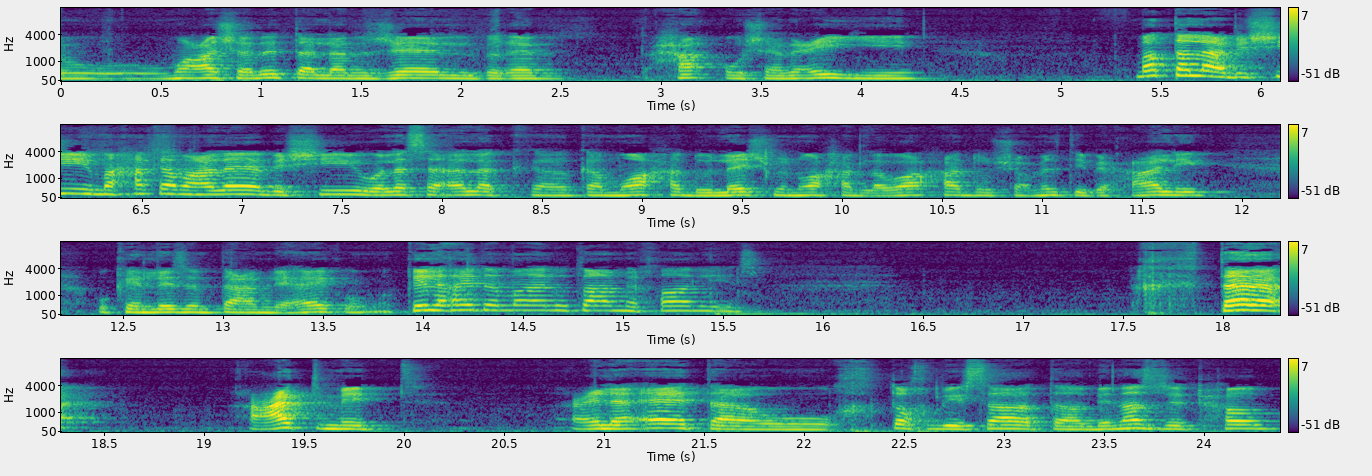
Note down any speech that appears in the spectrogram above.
ومعاشرتها للرجال بغير حق وشرعية ما طلع بشي ما حكم عليها بشي ولا سألك كم واحد وليش من واحد لواحد وشو عملتي بحالك وكان لازم تعملي هيك كل هيدا ما له طعمة خالص. اخترق عتمة علاقاتها وتخبيصاتها بنظرة حب.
